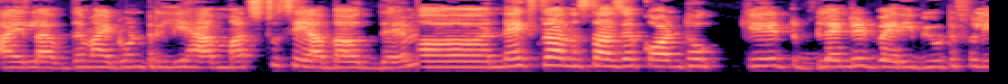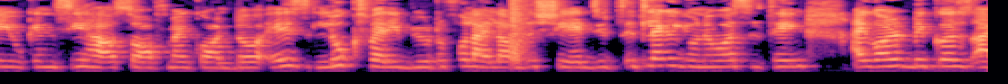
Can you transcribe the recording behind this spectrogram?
i love them. I don't really have much to say about them. Uh next the anastasia contour kit blended very beautifully. You can see how soft my contour is. Looks very beautiful. I love the shades. It's, it's like a universal thing. I got it because I,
